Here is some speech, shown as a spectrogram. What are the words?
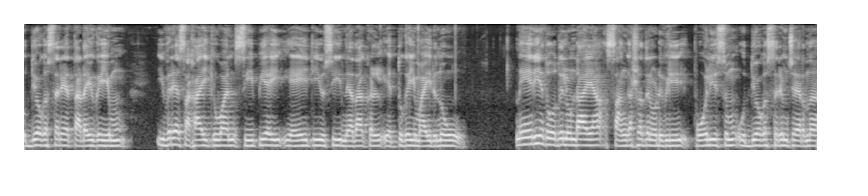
ഉദ്യോഗസ്ഥരെ തടയുകയും ഇവരെ സഹായിക്കുവാൻ C P I A I T U C നേതാക്കൾ എത്തുകയുമായിരുന്നു. നേരിയ തോതിലുണ്ടായ സംഘർഷത്തിനൊടുവിൽ പോലീസും ഉദ്യോഗസ്ഥരും ചേർന്ന്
